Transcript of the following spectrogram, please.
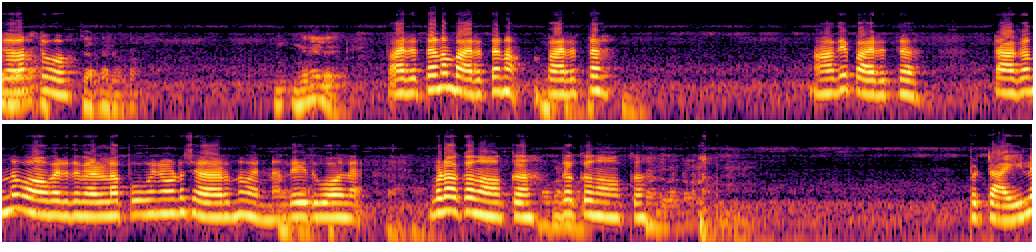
ചേർത്ത് പോ. ഇങ്ങനെയല്ലേ? പരത്തണം പരത്തണം പരത്ത. ആദ്യം പരത്ത. അകന്നു പോവരുത് വെള്ളപ്പൂവിനോട് ചേർന്ന് വരണം. ഇതുപോലെ. ഇവിടെ ഒക്കെ നോക്ക ഇതൊക്കെ നോക്ക. ഇപ്പൊ ടൈൽ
